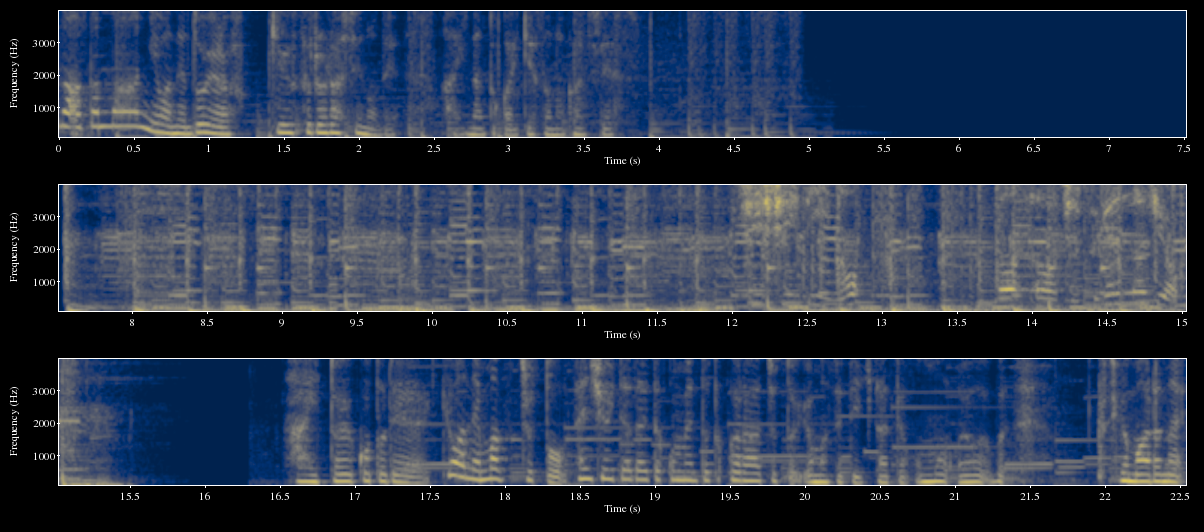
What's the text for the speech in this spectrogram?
の頭にはねどうやら復旧するらしいので、はい、なんとか行けそうな感じです。想実現ラジオはいということで今日はねまずちょっと先週いただいたコメントからちょっと読ませていきたいと思う口が回らない。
